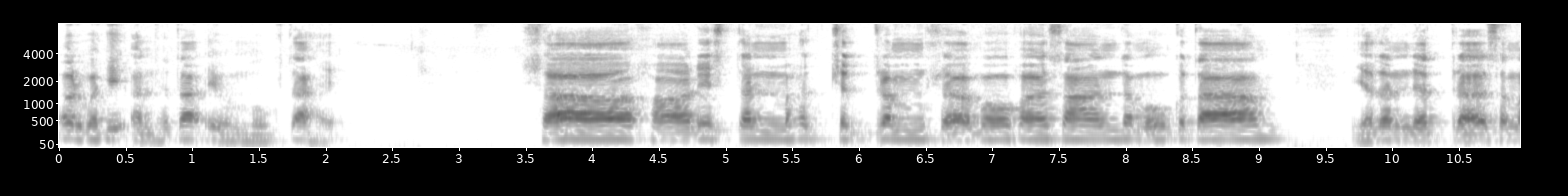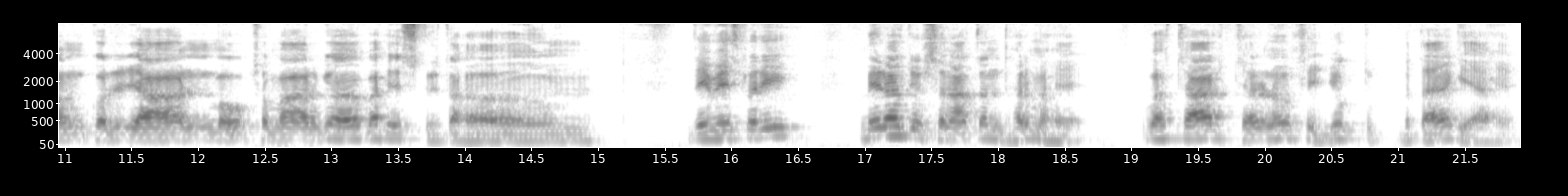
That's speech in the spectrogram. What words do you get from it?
और वही अंधता एवं मुक्ता है। साहानिस्तन्महच्छिद्रम स मोह सांदमूकता यदन्यत्र समम कुर्यान मोक्ष मार्ग बहिष्कृत देवेश्वरी मेरा जो सनातन धर्म है, वह चार चरणों से युक्त बताया गया है।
